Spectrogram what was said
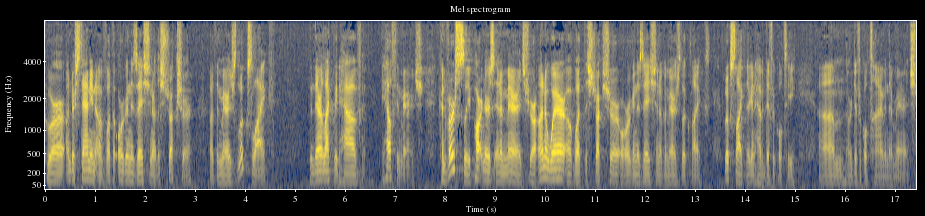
who are understanding of what the organization or the structure of the marriage looks like, then they're likely to have a healthy marriage. Conversely, partners in a marriage who are unaware of what the structure or organization of a marriage look like, looks like, they're going to have a difficulty um, or difficult time in their marriage.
